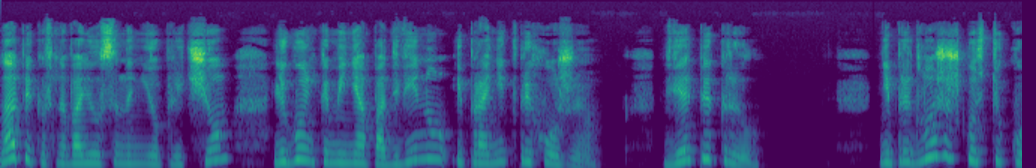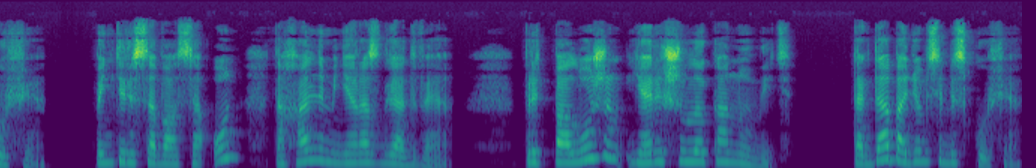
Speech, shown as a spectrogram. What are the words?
Лапиков навалился на нее плечом, легонько меня подвинул и проник в прихожую. Дверь прикрыл. «Не предложишь гостю кофе?» – поинтересовался он, нахально меня разглядывая. Предположим, я решила экономить. Тогда обойдемся без кофе.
